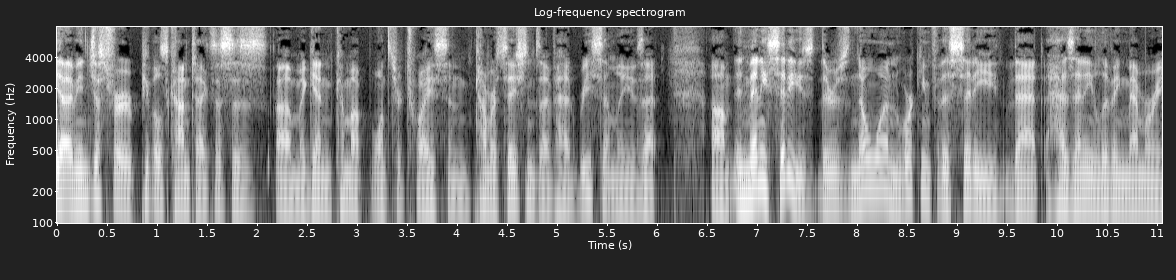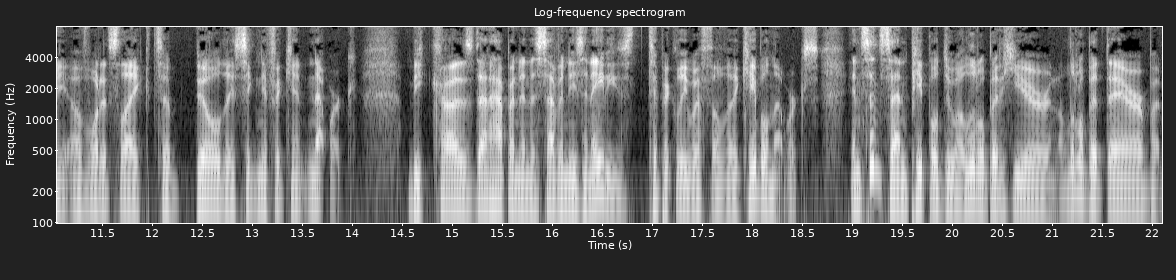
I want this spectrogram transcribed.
yeah, I mean, just for people's context, this has um, again come up once or twice in conversations I've had recently. Is that um, in many cities, there's no one working for the city that has any living memory of what it's like to build a significant network because that happened in the 70s and 80s, typically with the, the, cable networks. And since then, people do a little bit here and a little bit there, but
